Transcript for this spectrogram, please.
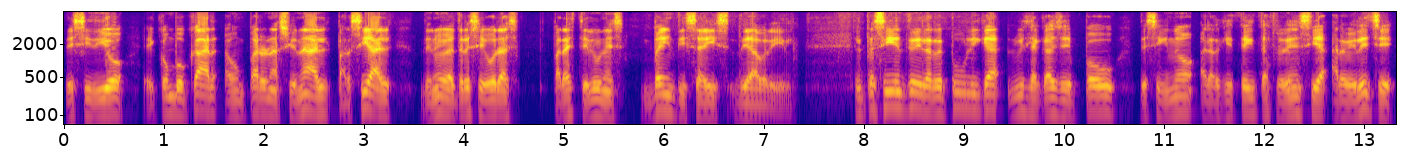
decidió eh, convocar a un paro nacional parcial de 9 a 13 horas para este lunes 26 de abril. El presidente de la República, Luis Lacalle Pou, designó a la arquitecta Florencia Arbeleche,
